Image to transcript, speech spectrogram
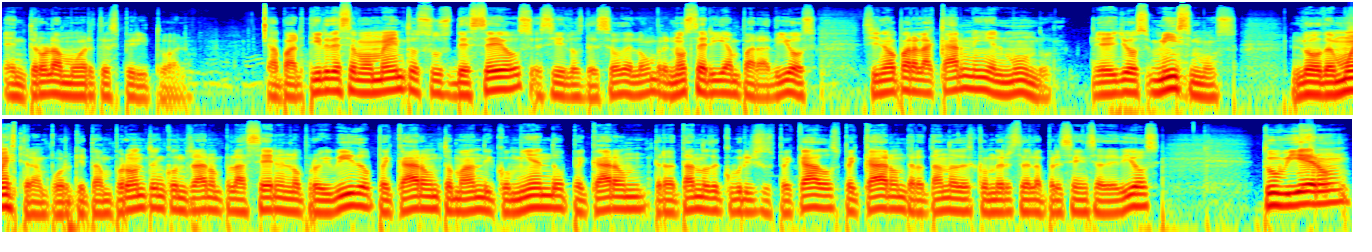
entró la muerte espiritual. A partir de ese momento sus deseos, es decir, los deseos del hombre, no serían para Dios, sino para la carne y el mundo. Ellos mismos lo demuestran porque tan pronto encontraron placer en lo prohibido, pecaron tomando y comiendo, pecaron tratando de cubrir sus pecados, pecaron tratando de esconderse de la presencia de Dios, tuvieron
